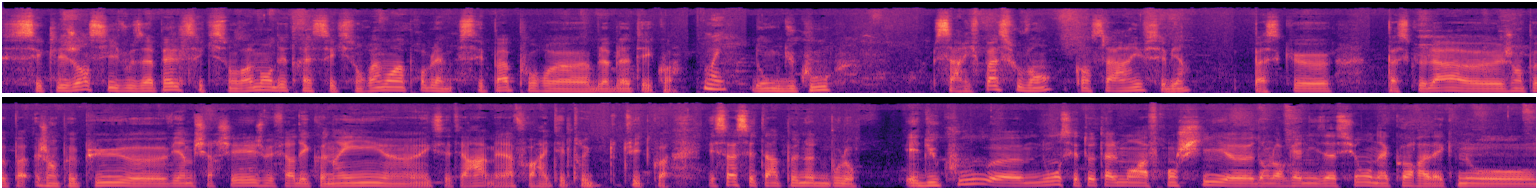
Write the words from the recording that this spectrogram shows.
c'est que les gens, s'ils vous appellent, c'est qu'ils sont vraiment en détresse, c'est qu'ils sont vraiment un problème. C'est pas pour euh, blablater, quoi. Oui. Donc, du coup, ça arrive pas souvent. Quand ça arrive, c'est bien. Parce que, parce que là, euh, j'en peux pas, j'en peux plus, euh, viens me chercher, je vais faire des conneries, etc. Mais là, faut arrêter le truc tout de suite, quoi. Et ça, c'était un peu notre boulot. Et du coup, euh, nous, on s'est totalement affranchi euh, dans l'organisation, en accord avec nos,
